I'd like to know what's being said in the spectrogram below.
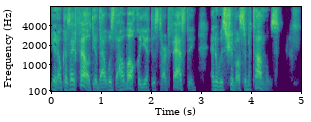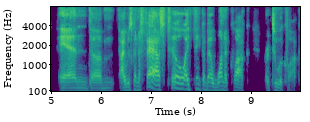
You know, because I felt you know, that was the halacha. You had to start fasting, and it was Shivasar B'Tammuz and um, I was going to fast till I think about one o'clock or two o'clock.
